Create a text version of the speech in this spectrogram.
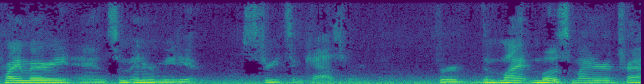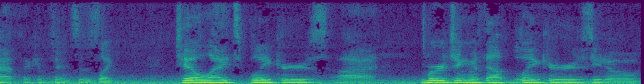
primary, and some intermediate streets in Casper for the mi- most minor traffic offenses like tail lights, blinkers, uh, merging without blinkers, you know,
